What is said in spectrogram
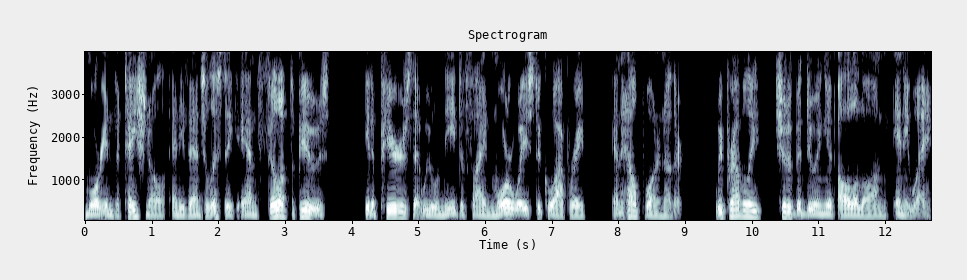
more invitational and evangelistic and fill up the pews, it appears that we will need to find more ways to cooperate and help one another. We probably should have been doing it all along anyway.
